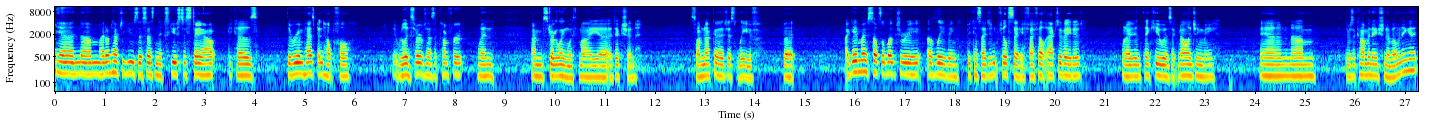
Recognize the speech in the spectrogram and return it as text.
and um, I don't have to use this as an excuse to stay out because the room has been helpful. It really serves as a comfort when I'm struggling with my uh, addiction. So I'm not going to just leave. But I gave myself the luxury of leaving because I didn't feel safe. I felt activated when I didn't think he was acknowledging me. And um, there's a combination of owning it,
